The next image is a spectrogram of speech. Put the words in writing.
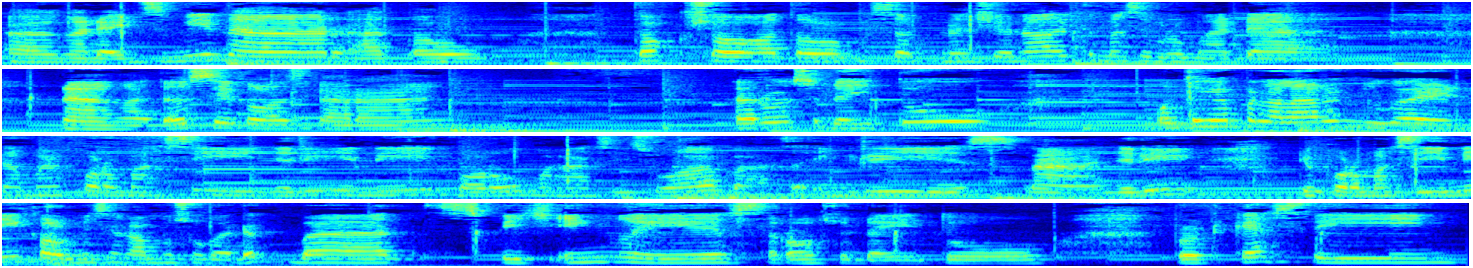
uh, ngadain seminar atau talk show atau workshop nasional itu masih belum ada. Nah nggak tahu sih kalau sekarang. Terus sudah itu untuk yang penalaran juga ada namanya formasi. Jadi ini forum mahasiswa bahasa Inggris. Nah, jadi di formasi ini kalau misalnya kamu suka debat, speech English, terus sudah itu broadcasting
